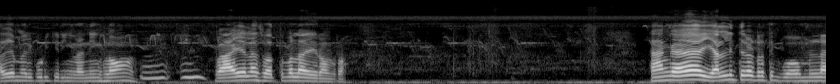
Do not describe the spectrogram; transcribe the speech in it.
அதே மாதிரி குடிக்கிறீங்களா நீங்களும்? வாயெல்லாம் சொத்தபல்ல ஆயிரும் அப்புறம். நாங்கள் இளநீ திருடுறதுக்கு போவோம்ல.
